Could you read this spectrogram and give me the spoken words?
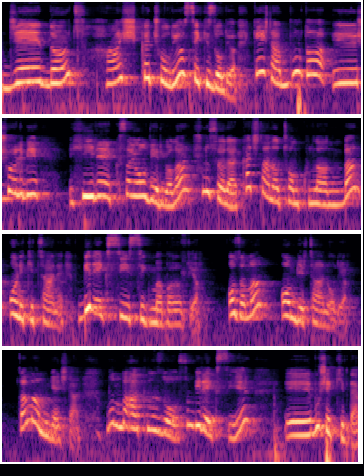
C4 H kaç oluyor? 8 oluyor. Gençler burada e, şöyle bir hile kısa yol veriyorlar. Şunu söyler. Kaç tane atom kullandım ben? 12 tane. Bir eksiği sigma bağı diyor. O zaman 11 tane oluyor. Tamam mı gençler? Bunu da aklınızda olsun. Bir eksiği e, bu şekilde.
